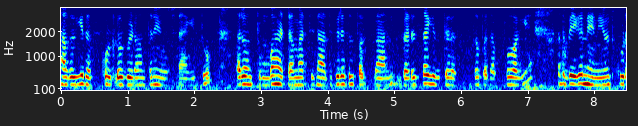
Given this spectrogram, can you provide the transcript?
ಹಾಗಾಗಿ ರಸ್ ಕೊಡಲೋ ಬೇಡೋ ಅಂತಲೇ ಯೋಚನೆ ಆಗಿತ್ತು. ಆದರೆ ಅವ್ನು ತುಂಬ ಹಠ ಮಾಡ್ತಿದ್ದ ಅದು ಬೇರೆ ಸ್ವಲ್ಪ ಗಡಸಾಗಿರುತ್ತೆ ರಸ್ ಸ್ವಲ್ಪ ದಪ್ಪವಾಗಿ. ಅದು ಬೇಗ ನೆನೆಯೋದು ಕೂಡ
